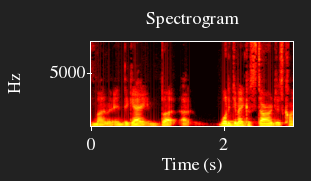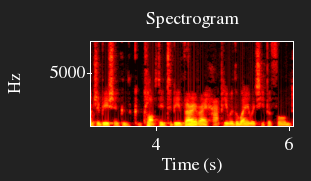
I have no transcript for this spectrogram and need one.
moment in the game. But uh, what did you make of Sturridge's contribution? Klopp seemed to be very, very happy with the way in which he performed.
